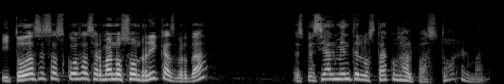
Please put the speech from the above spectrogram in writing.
Y todas esas cosas, hermanos, son ricas, ¿verdad? Especialmente los tacos al pastor, hermano.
